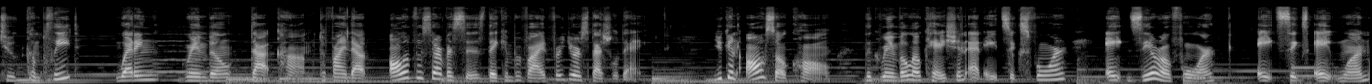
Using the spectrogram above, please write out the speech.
to completeweddinggreenville.com to find out all of the services they can provide for your special day. You can also call the Greenville location at 864 804 8681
